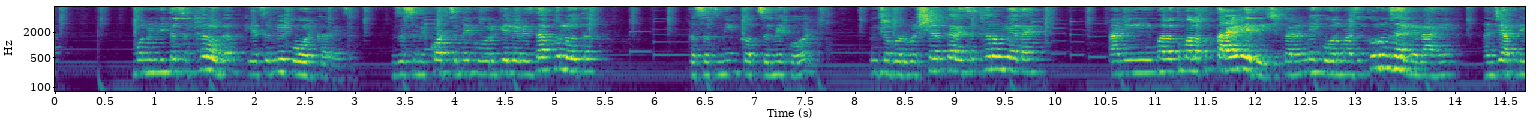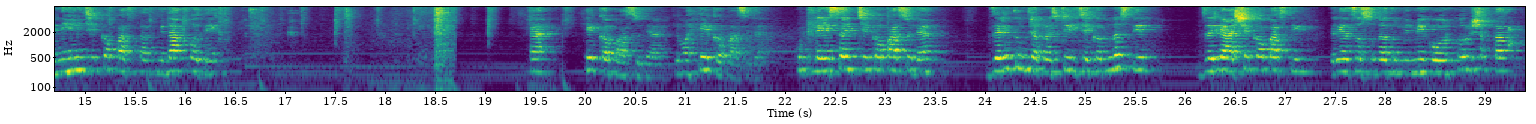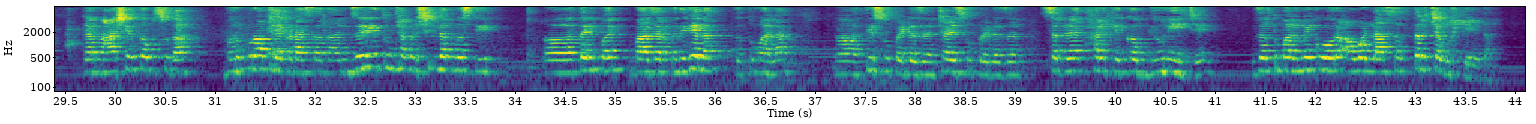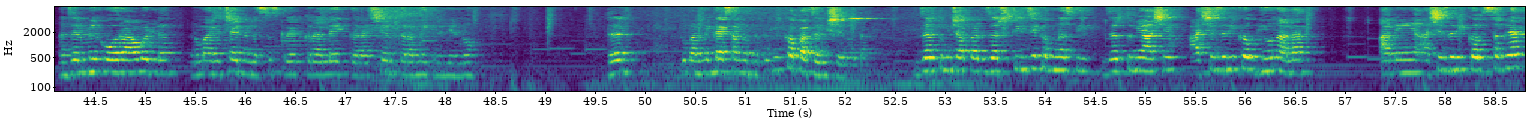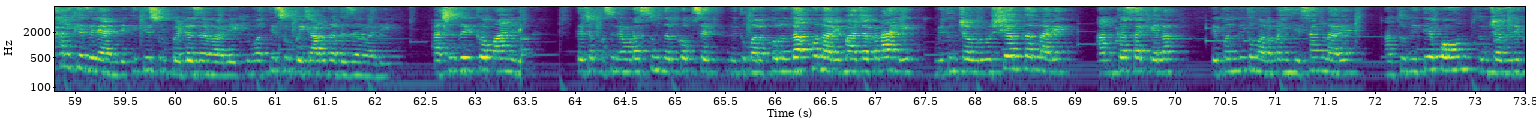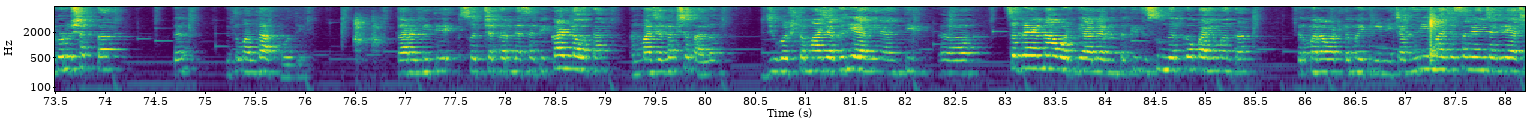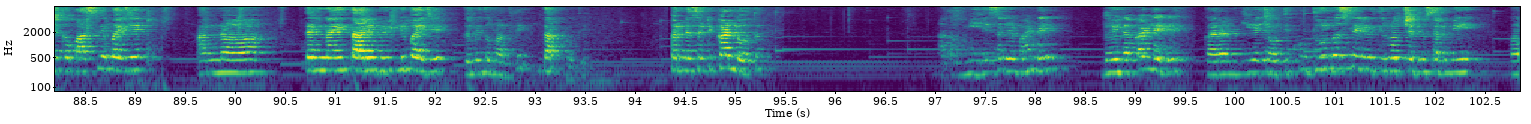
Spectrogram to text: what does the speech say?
म्हणून मी तसं ठरवलं की याचं मेकओव्हर करायचं. जसं मी कॉटचं मेकओव्हर गेल्या वेळेस दाखवलं होतं तसंच मी कपचं मेकओवर तुमच्याबरोबर शेअर करायचं ठरवलेलं आहे. आणि मला तुम्हाला फक्त आयडिया द्यायची कारण मेकओवर माझं करून झालेलं आहे. आणि जे आपले नेहमीचे कप असतात मी दाखवते. ह्या हे कप असू द्या किंवा हे कप असू द्या. कुठल्याही साईजचे कप असू द्या. जरी तुमच्याकडे स्टीलचे कप नसतील जरी असे कप असतील तर याचा सुद्धा तुम्ही मेकओव्हर करू शकता. कारण असे कप सुद्धा भरपूर आपल्याकडे असतात. आणि जरी तुमच्याकडे शिल्लक नसतील तरी पण बाजारमध्ये गेला तर तुम्हाला तीस रुपये डझन चाळीस रुपये डझन सगळ्यात हलके कप घेऊन यायचे. जर तुम्हाला मेकओव्हर आवडला असेल तरच्या गोष्टी येतात. आणि जर मेकओव्हर आवडलं तर माझ्या चॅनलला सबस्क्राईब करा लाईक करा शेअर करा मैत्रिणींनो. तर तुम्हाला मी काय सांगत होतो की कपाचा विषय होता. जर तुमच्याकडे जर स्टीलचे कप नसतील जर तुम्ही असे असे जरी कप घेऊन आलात आणि असे जरी कप सगळ्यात हलके जरी आणले की तीस रुपये डझनवाले किंवा तीस रुपयाचे अर्धा डझनवाले असे जरी कप आणले त्याच्यापासून एवढा सुंदर कप सेट मी तुम्हाला करून दाखवणार आहे. माझ्याकडे आहे. मी तुमच्याबरोबर शेअर करणार आहे. आणि कसा केला ते पण मी तुम्हाला माहिती सांगणार आहे. आणि तुम्ही ते पाहून तुमच्या घरी करू शकता. तर मी तुम्हाला दाखवते. कारण मी ते स्वच्छ करण्यासाठी काढला होता. आणि माझ्या लक्षात आलं जी गोष्ट माझ्या घरी आहे आणि ती सगळ्यांना आवडती आल्यानंतर किती सुंदर कप आहे म्हणतात. तर मला वाटलं मैत्रिणीच्या घरी माझ्या सगळ्यांच्या घरी असे कप असले पाहिजे. आणि त्यांनाही तारीफ भेटली पाहिजे. तर मी तुम्हाला ते दाखवते. करण्यासाठी काढलं होतं. आता मी हे सगळे भांडे धुईला काढलेले कारण की याच्यावरती खूप धूळ बसलेली होती. रोजच्या दिवसाला मी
